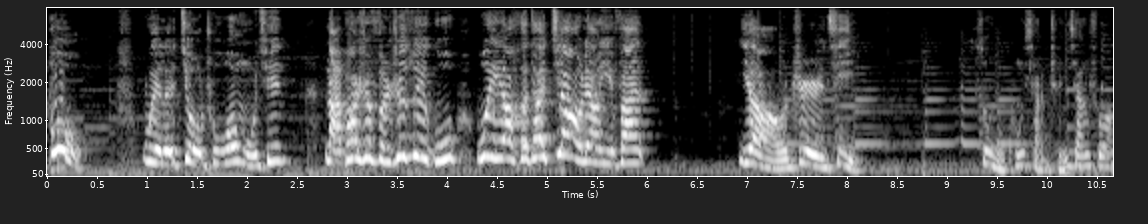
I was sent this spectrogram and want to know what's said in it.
不，为了救出我母亲，哪怕是粉身碎骨，我也要和他较量一番。”有志气。孙悟空向沉香说：“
